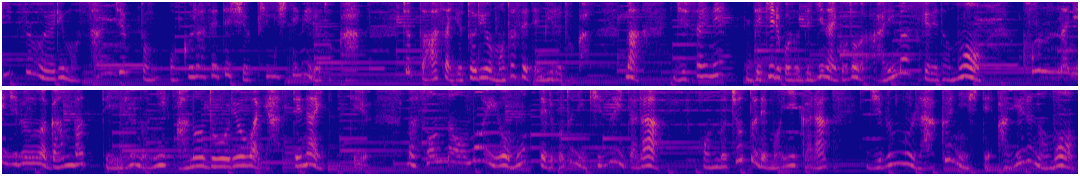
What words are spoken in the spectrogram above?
いつもよりも30分遅らせて出勤してみるとかちょっと朝ゆとりを持たせてみるとか。まあ実際ねできることできないことがありますけれどもこんなに自分は頑張っているのにあの同僚はやってないっていう、まあ、そんな思いを持ってることに気づいたらほんのちょっとでもいいから自分を楽にしてあげるのも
